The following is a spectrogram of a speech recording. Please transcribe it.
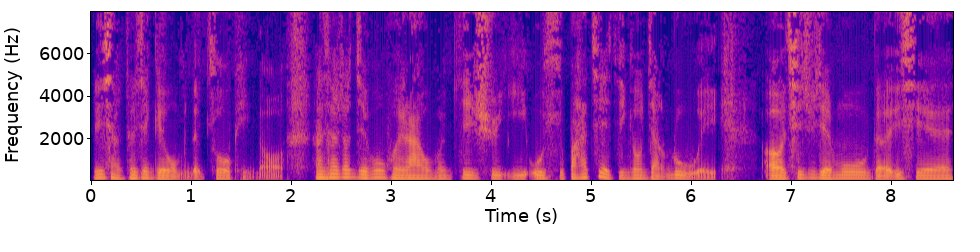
你想推荐给我们的作品哦。那下一段节目回来，我们继续以五十八届金钟奖入围，呃，戏剧节目的一些。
